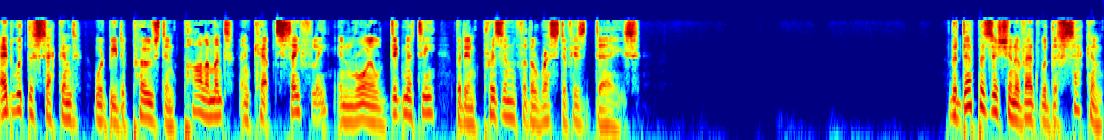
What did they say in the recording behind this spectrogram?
Edward II would be deposed in Parliament and kept safely in royal dignity, but in prison for the rest of his days. The deposition of Edward II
